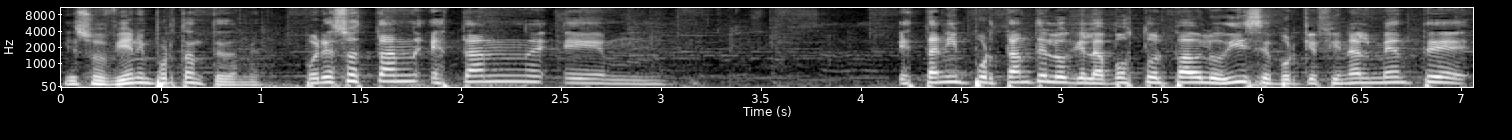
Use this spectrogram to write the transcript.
Y eso es bien importante también. Por eso es tan, es tan eh, es tan importante lo que el apóstol Pablo dice, porque finalmente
